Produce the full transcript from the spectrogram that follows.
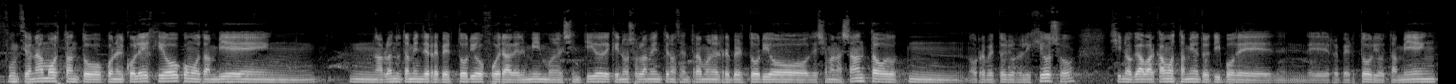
funcionamos tanto con el colegio como también mm, hablando también de repertorio fuera del mismo, en el sentido de que no solamente nos centramos en el repertorio de Semana Santa o, mm, repertorio religioso, sino que abarcamos también otro tipo de, repertorio. También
